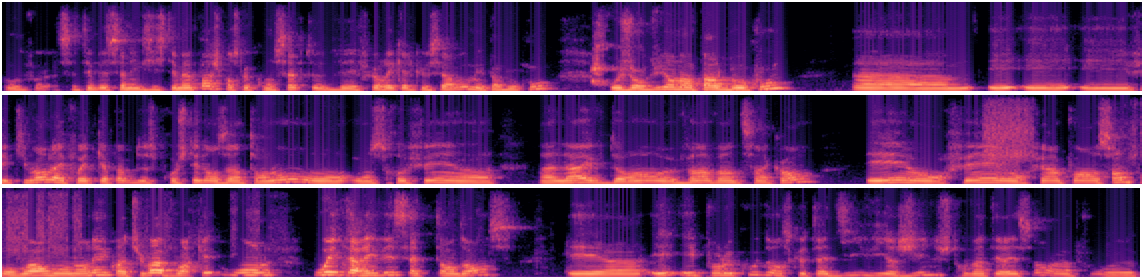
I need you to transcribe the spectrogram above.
voilà, ça n'existait même pas. Je pense que le concept devait effleurer quelques cerveaux, mais pas beaucoup. Aujourd'hui, on en parle beaucoup. Euh, et, et, et, effectivement, là, il faut être capable de se projeter dans un temps long. On, se refait un, live dans 20-25 ans et on refait, on refait un point ensemble pour voir où on en est. Quoi. Tu vois, voir où, est arrivée cette tendance. Et, euh, et, pour le coup, dans ce que tu as dit, Virgile, je trouve intéressant hein, pour euh,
